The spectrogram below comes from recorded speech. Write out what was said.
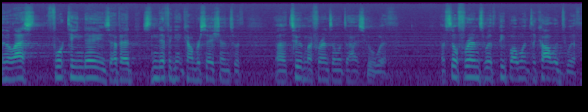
In the last 14 days, I've had significant conversations with uh, two of my friends I went to high school with. I'm still friends with people I went to college with.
